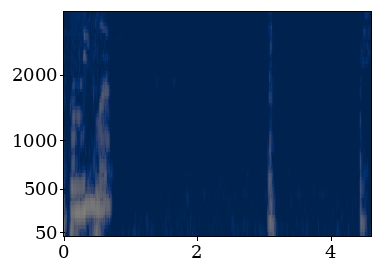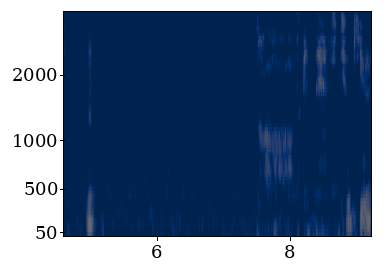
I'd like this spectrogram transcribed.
So many oh, at that. It's too cute.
